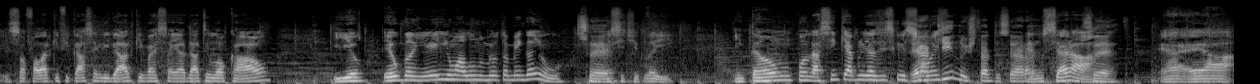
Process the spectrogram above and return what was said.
Eles só falaram que ficassem ligados que vai sair a data e o local. E eu, eu ganhei e um aluno meu também ganhou Certo. esse título aí. Então, quando assim que abrir as É inscrições. aqui no estado do Ceará? É no Ceará. Certo, É, a- é a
